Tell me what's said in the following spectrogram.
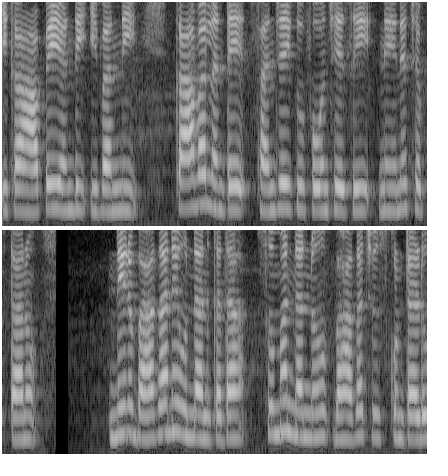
ఇక ఆపేయండి ఇవన్నీ. కావాలంటే సంజయ్కు ఫోన్ చేసి నేనే చెప్తాను. నేను బాగానే ఉన్నాను కదా. సుమన్ నన్ను బాగా చూసుకుంటాడు.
